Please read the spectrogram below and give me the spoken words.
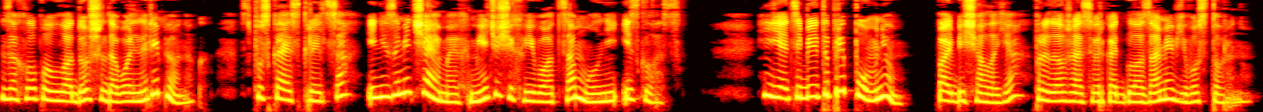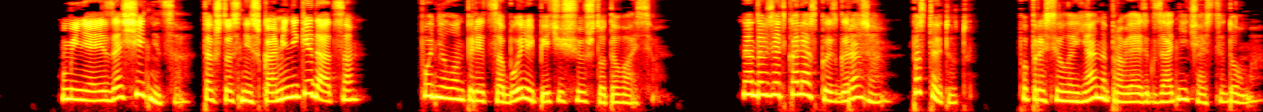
Захлопал в ладоши довольный ребенок, спускаясь с крыльца и не замечая моих мечущих в его отца молний из глаз. «Я тебе это припомню», — пообещала я, продолжая сверкать глазами в его сторону. «У меня есть защитница, так что снежками не кидаться», — поднял он перед собой лепечущую что-то Васю. «Надо взять коляску из гаража. Постой тут», — попросила я, направляясь к задней части дома.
